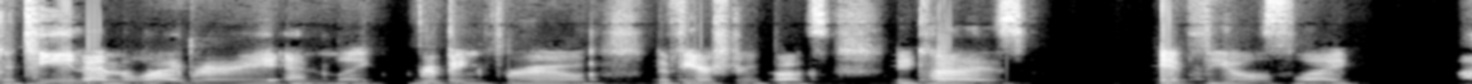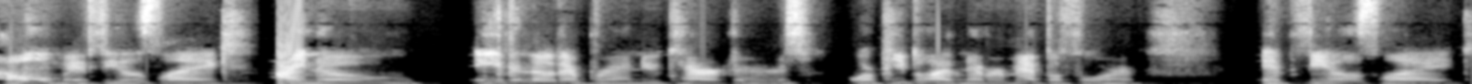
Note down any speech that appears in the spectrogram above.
a teen in the library and like ripping through the Fear Street books because it feels like home. It feels like I know, even though they're brand new characters or people I've never met before, it feels like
